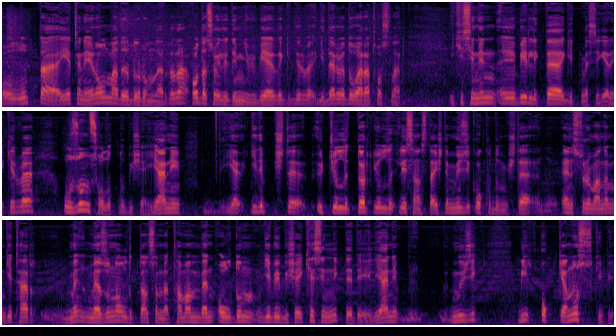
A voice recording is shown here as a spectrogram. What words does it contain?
olup da yeteneğin olmadığı durumlarda da o da söylediğim gibi bir yerde gider ve gider ve duvara toslar. İkisinin e, birlikte gitmesi gerekir ve uzun soluklu bir şey. Yani ya gidip işte 3 yıllık 4 yıllık lisansta işte müzik okudum işte enstrümanım gitar me- mezun olduktan sonra tamam ben oldum gibi bir şey kesinlikle değil. Yani müzik bir okyanus gibi.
